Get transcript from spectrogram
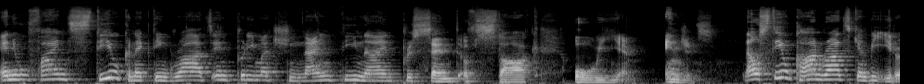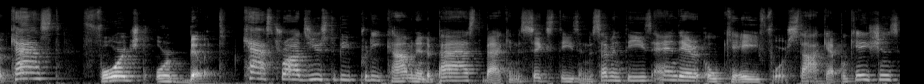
And you will find steel connecting rods in pretty much 99% of stock OEM engines. Now steel con rods can be either cast, forged, or billet. Cast rods used to be pretty common in the past, back in the 60s and the 70s, and they're okay for stock applications.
